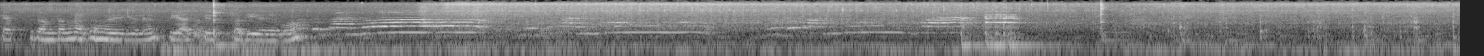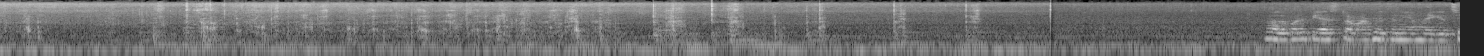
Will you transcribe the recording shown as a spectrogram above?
ক্যাপসিকামটা ভাজা হয়ে গেলে পেঁয়াজ পেস্টটা দিয়ে দেবো। ভালো করে পেঁয়াজটা আমার ভেজে নেওয়া হয়ে গেছে।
